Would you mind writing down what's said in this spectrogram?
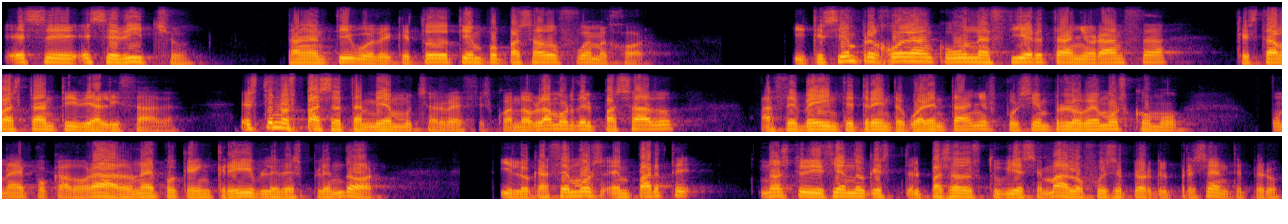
ese, ese dicho tan antiguo de que todo tiempo pasado fue mejor y que siempre juegan con una cierta añoranza que está bastante idealizada. Esto nos pasa también muchas veces. Cuando hablamos del pasado, hace 20, 30, 40 años, pues siempre lo vemos como una época dorada, una época increíble de esplendor. Y lo que hacemos, en parte, no estoy diciendo que el pasado estuviese mal o fuese peor que el presente, pero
